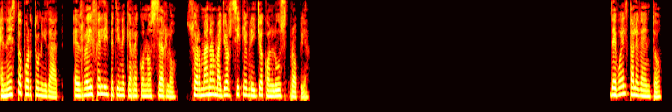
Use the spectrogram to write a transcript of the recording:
En esta oportunidad, el rey Felipe tiene que reconocerlo, su hermana mayor sí que brilló con luz propia. De vuelta al evento,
